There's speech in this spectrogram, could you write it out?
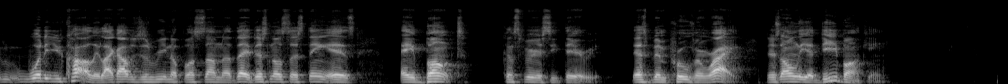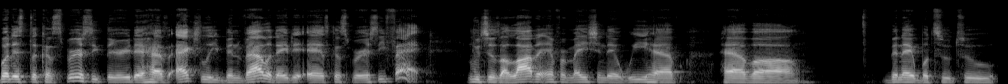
what do you call it? Like I was just reading up on something the other day. There's no such thing as a bunked conspiracy theory that's been proven right. There's only a debunking but it's the conspiracy theory that has actually been validated as conspiracy fact, which is a lot of information that we have have uh, been able to to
